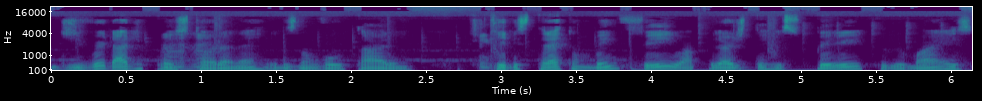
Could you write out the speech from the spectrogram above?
de verdade pra Uhum. história, né? Eles não voltarem. Sim. Que eles tratam bem feio, apesar de ter respeito e tudo mais.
